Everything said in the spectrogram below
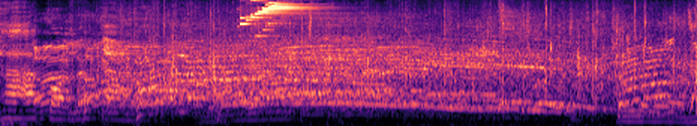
ทาๆก่อนแล้วกันเจริ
